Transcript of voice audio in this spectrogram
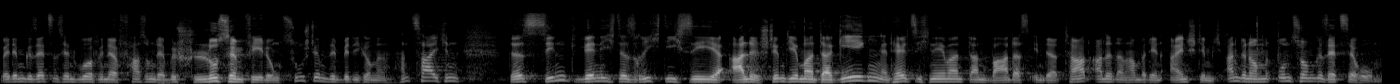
Wer dem Gesetzentwurf in der Fassung der Beschlussempfehlung zustimmt, den bitte ich um ein Handzeichen. Das sind, wenn ich das richtig sehe, alle. Stimmt jemand dagegen? Enthält sich jemand? Dann war das in der Tat alle. Dann haben wir den einstimmig angenommen und zum Gesetz erhoben.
